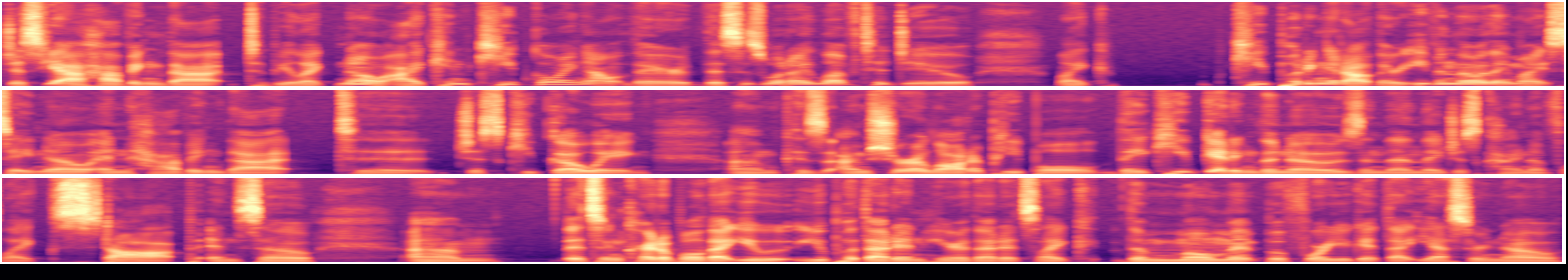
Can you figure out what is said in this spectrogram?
just yeah having that to be like no i can keep going out there this is what i love to do like keep putting it out there even though they might say no and having that to just keep going because um, i'm sure a lot of people they keep getting the no's and then they just kind of like stop and so um, it's incredible that you you put that in here that it's like the moment before you get that yes or no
